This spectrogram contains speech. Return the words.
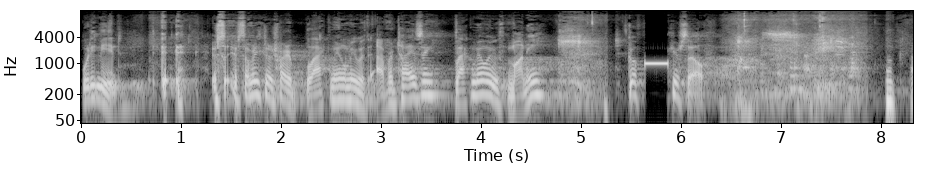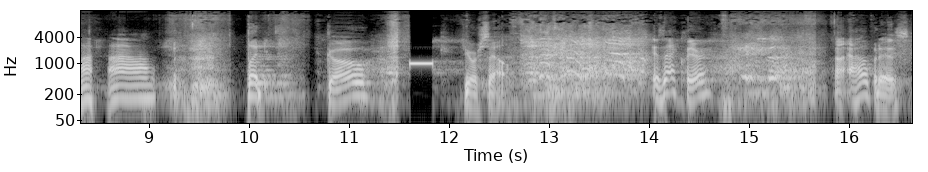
What do you mean? If, if somebody's going to try to blackmail me with advertising, blackmail me with money, go f- yourself. but go f- yourself. Is that clear? I hope it is.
